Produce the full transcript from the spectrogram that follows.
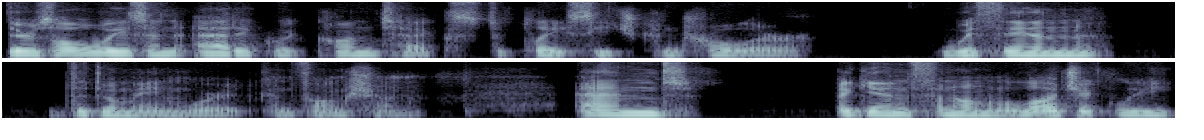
there's always an adequate context to place each controller within the domain where it can function. And again, phenomenologically,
